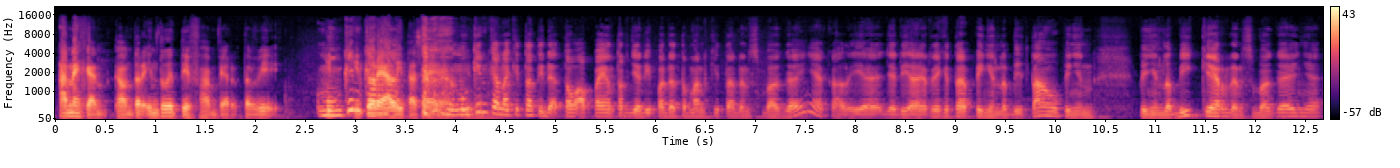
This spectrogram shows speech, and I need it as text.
aneh kan, counter intuitif hampir, tapi mungkin itu karena, realitas saya. mungkin karena kita tidak tahu apa yang terjadi pada teman kita dan sebagainya kali ya jadi akhirnya kita pingin lebih tahu pingin pingin lebih care dan sebagainya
